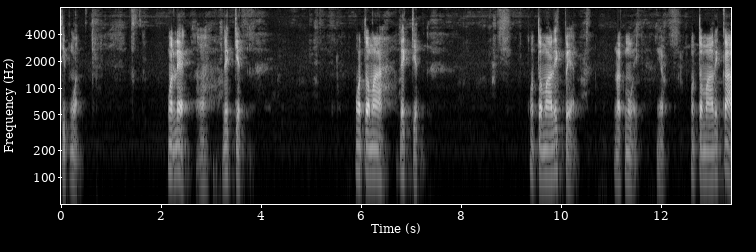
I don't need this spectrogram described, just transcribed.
สิบงวดงวดแรกอ่าเลขเจ็ดงวดต่อมาเลขเจ็ดงวดต่อมาเลขแปดหลักหน่วยนะครับงวดต่อมาเลขเก้า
